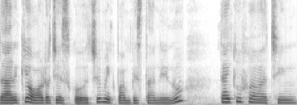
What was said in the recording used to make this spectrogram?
దానికి ఆర్డర్ చేసుకోవచ్చు. మీకు పంపిస్తాను నేను. థ్యాంక్ యూ ఫర్ వాచింగ్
